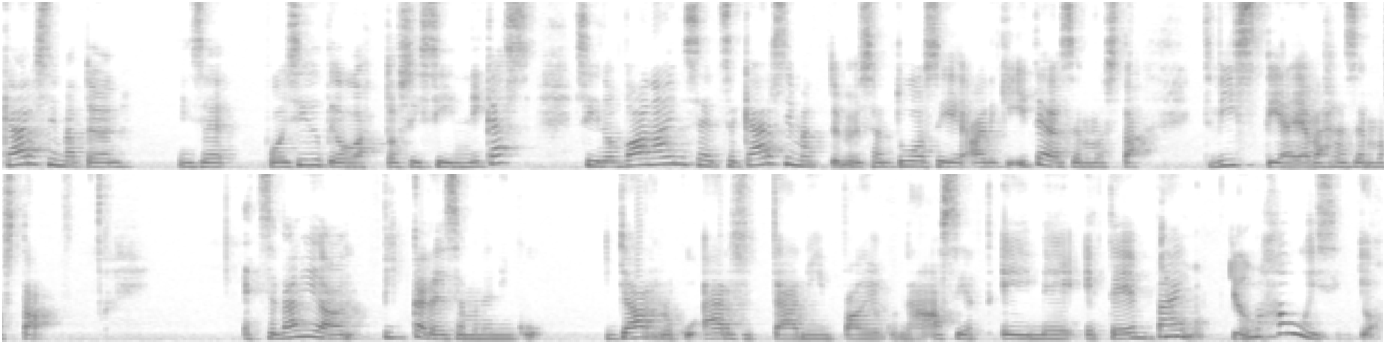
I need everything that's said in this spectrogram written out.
kärsimätön, niin se voi silti olla tosi sinnikäs. Siinä on vaan aina se, että se kärsimättömyys tuo siihen ainakin itsellä semmoista twistiä ja vähän semmoista, että se välillä on pikkainen semmoinen niin jarru, kun ärsyttää niin paljon, kun nämä asiat ei mene eteenpäin. Joo, joo. Mä haluaisin jo.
